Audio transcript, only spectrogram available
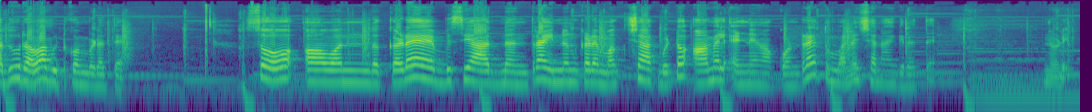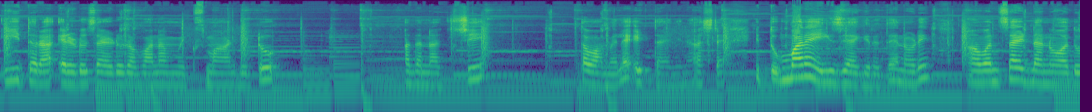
ಅದು ರವ ಬಿಟ್ಕೊಂಡ್ಬಿಡತ್ತೆ. ಸೊ ಒಂದು ಕಡೆ ಬಿಸಿ ಆದ ನಂತರ ಇನ್ನೊಂದು ಕಡೆ ಮಗ್ಚಿ ಹಾಕ್ಬಿಟ್ಟು ಆಮೇಲೆ ಎಣ್ಣೆ ಹಾಕ್ಕೊಂಡ್ರೆ ತುಂಬಾ ಚೆನ್ನಾಗಿರುತ್ತೆ. ನೋಡಿ, ಈ ಥರ ಎರಡು ಸೈಡು ರವಾನ ಮಿಕ್ಸ್ ಮಾಡಿಬಿಟ್ಟು ಅದನ್ನು ಹಚ್ಚಿ ತವ ಮೇಲೆ ಇಡ್ತಾ ಇದ್ದೀನಿ ಅಷ್ಟೇ. ಇದು ತುಂಬಾ ಈಸಿಯಾಗಿರುತ್ತೆ ನೋಡಿ ಒಂದು ಸೈಡ್ ನಾನು ಅದು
